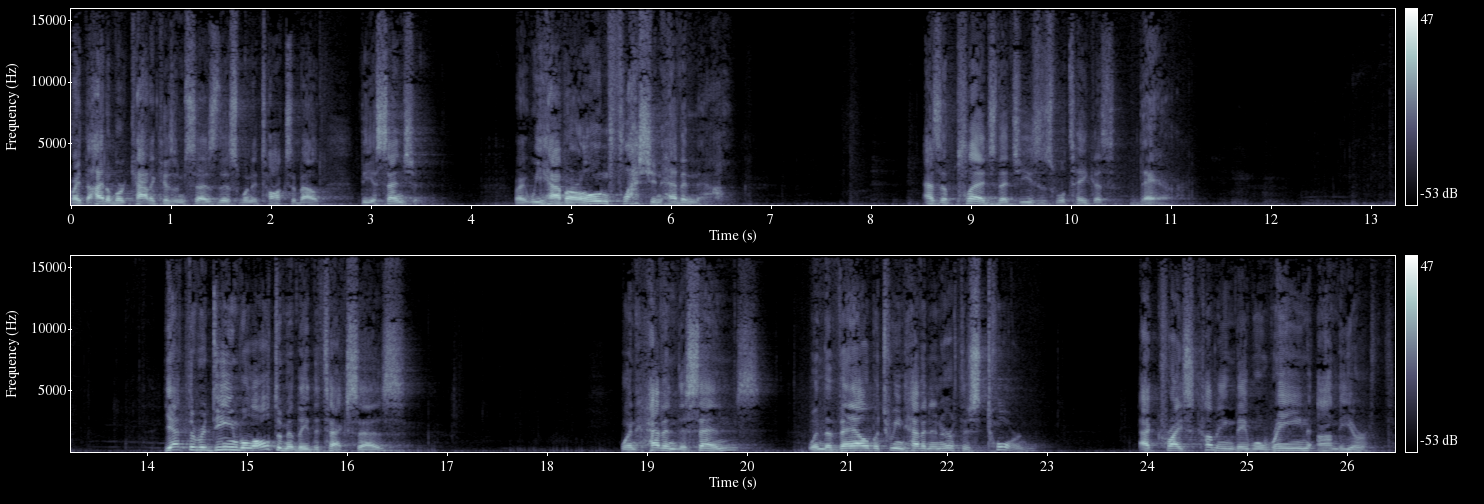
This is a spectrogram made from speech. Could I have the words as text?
Right? The Heidelberg Catechism says this when it talks about the ascension. Right? We have our own flesh in heaven now as a pledge that Jesus will take us there. Yet the redeemed will ultimately, the text says, when heaven descends, when the veil between heaven and earth is torn, at Christ's coming, they will reign on the earth.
